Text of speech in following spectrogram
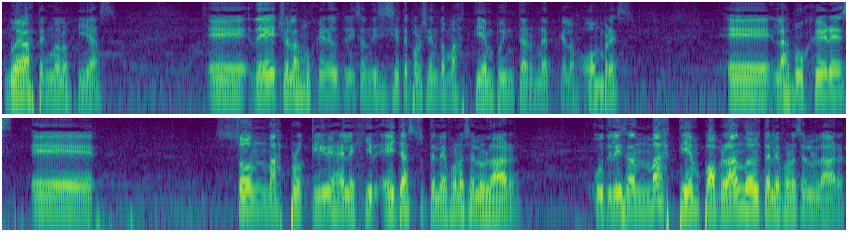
nuevas tecnologías. Eh, de hecho, las mujeres utilizan 17% más tiempo Internet que los hombres. Las mujeres son más proclives a elegir ellas su teléfono celular, utilizan más tiempo hablando en el teléfono celular,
